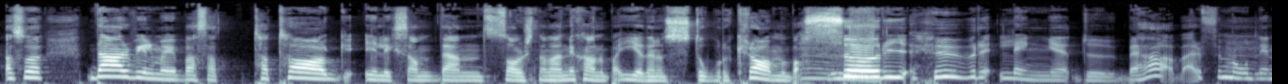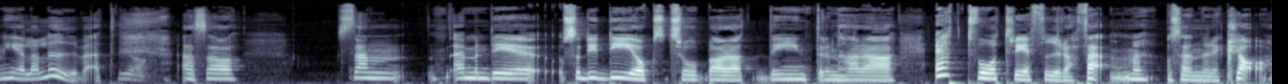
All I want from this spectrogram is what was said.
alltså där vill man ju bara så ta tag i liksom den sorgsna människan och bara ge den en stor kram och bara sörj hur länge du behöver. Förmodligen hela livet. Alltså, sen, nej men det, så det är det jag också tror bara att det är inte den här 1, 2, 3, 4, 5 och sen är det klart.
